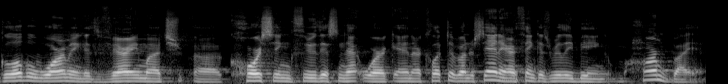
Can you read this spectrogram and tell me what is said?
global warming is very much uh, coursing through this network, and our collective understanding, I think, is really being harmed by it.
